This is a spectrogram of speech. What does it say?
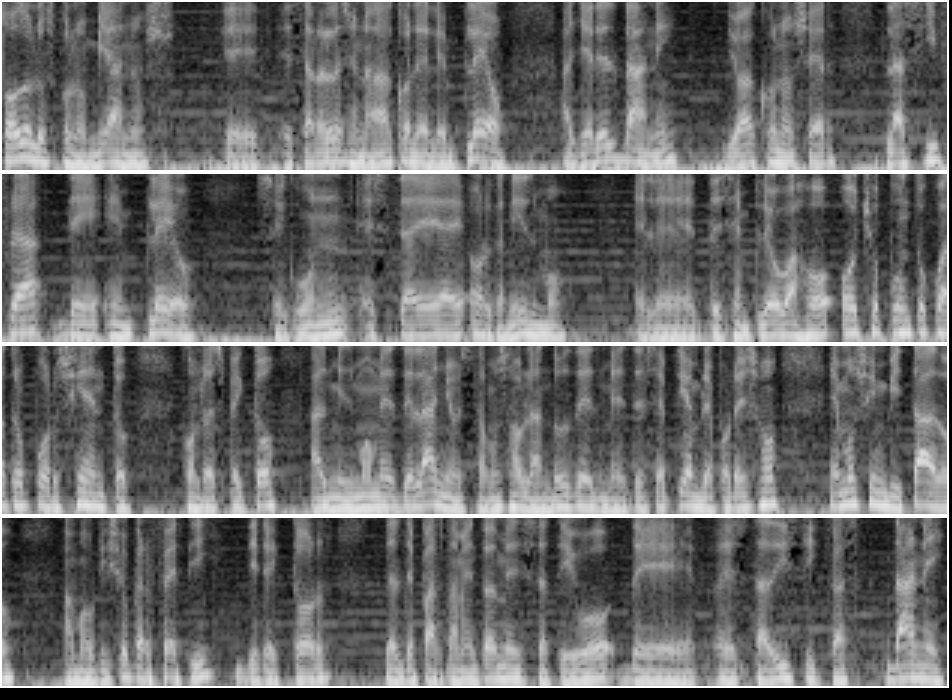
todos los colombianos, que está relacionada con el empleo. Ayer el DANE dio a conocer la cifra de empleo. Según este organismo, el eh, desempleo bajó 8.4% con respecto al mismo mes del año. Estamos hablando del mes de septiembre. Por eso hemos invitado a Mauricio Perfetti, director del Departamento Administrativo de Estadísticas, DANE,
